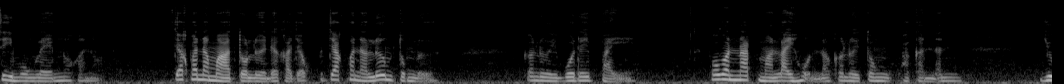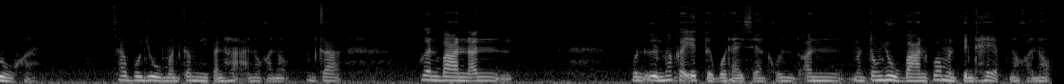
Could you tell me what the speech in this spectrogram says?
สี่โมงแรงเนาะค่ะเนาะจักพนามาตนเลยนะคะจักจักพนาเริ่มตรงเลย ก็เลยบ่ได้ไป เพราะว่านัดมาหลายหนแล้วก็เลยต้องพักกันอันอยู่ค่ะ ถ้าบ่อยู่มันก็มีปัญหาเนาะค่ะเนาะมันก็เพื่อนบ้านอัน คนอื่นมันก็เอ็ดเติบบ่ได้เสียคนอันมันต้องอยู่บ้านเพราะมันเป็นแถบเนาะค่ะเนาะ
